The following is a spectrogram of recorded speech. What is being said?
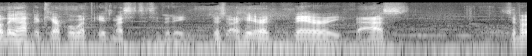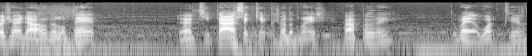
One thing I have to be careful with is my sensitivity. This right here is very fast. So if I turn it down a little bit, I'm too fast I can't control the blade properly, the way I want to.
